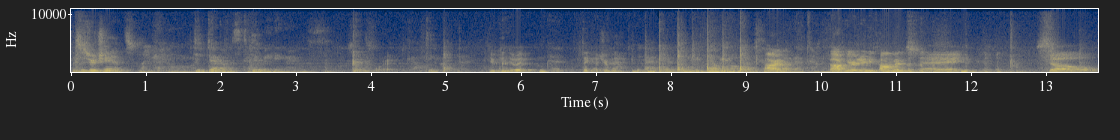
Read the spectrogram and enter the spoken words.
This is your chance. I know, that was town meeting, I Go for it. was. You can do it. I'm good. They got your back. No, no, I was talking All right. about that town. Not hearing any comments? Okay. So,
